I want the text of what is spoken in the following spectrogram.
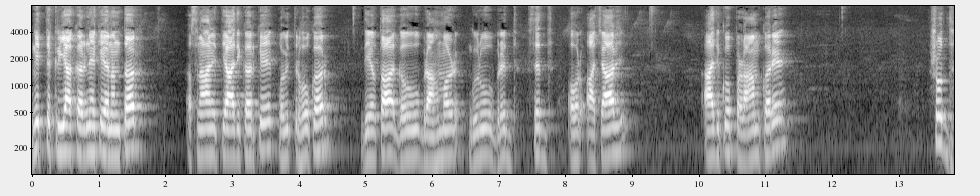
नित्य क्रिया करने के अनंतर, स्नान इत्यादि करके पवित्र होकर, देवता गौ ब्राह्मण, गुरु, वृद्ध, सिद्ध और आचार्य आदि को प्रणाम करें। शुद्ध,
